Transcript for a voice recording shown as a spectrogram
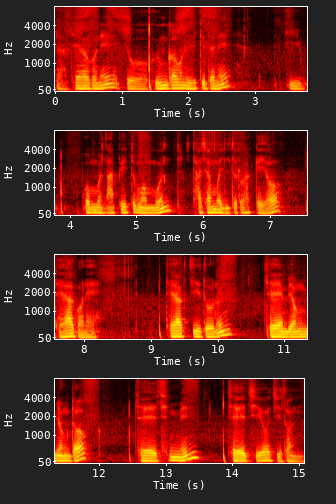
자, 대학원의 요 음가원을 읽기 전에 이 원문 앞에 있던 원문 다시 한번 읽도록 할게요. 대학원의 대학 지도는 제명명덕, 제친민, 제지어지선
